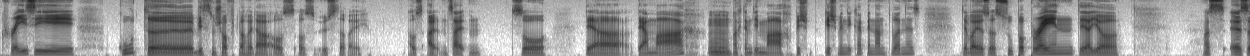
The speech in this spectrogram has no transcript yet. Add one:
crazy gute Wissenschaftler halt auch aus, aus Österreich. Aus alten Zeiten. So der, der Mach, Mhm. nachdem die Mach-Geschwindigkeit benannt worden ist. Der war ja so ein Superbrain, der ja. Was? Also,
